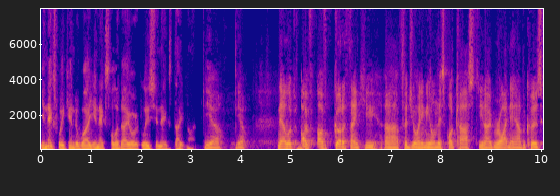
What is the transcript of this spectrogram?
your next weekend away, your next holiday, or at least your next date night. Yeah, yeah. Now, look, I've I've got to thank you uh, for joining me on this podcast. You know, right now because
